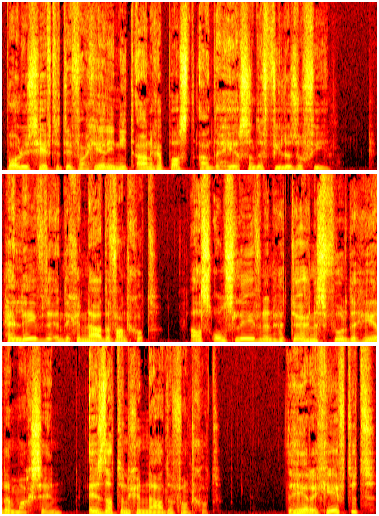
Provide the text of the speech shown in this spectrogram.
Paulus heeft het evangelie niet aangepast aan de heersende filosofieën. Hij leefde in de genade van God. Als ons leven een getuigenis voor de Heer mag zijn, is dat een genade van God. De Heere geeft het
